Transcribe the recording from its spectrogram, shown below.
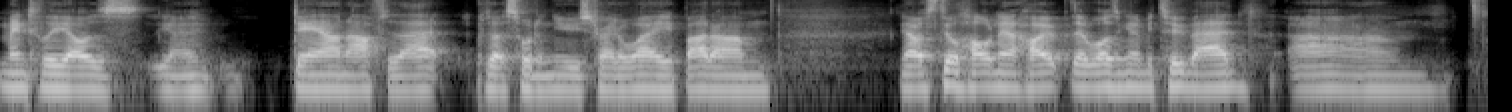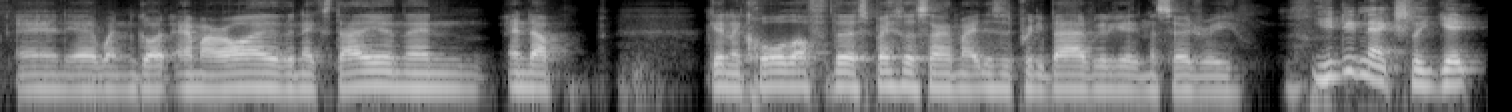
mentally I was you know down after that because I sort of knew straight away. But um, you know, I was still holding out hope that it wasn't going to be too bad. Um, and yeah, went and got MRI the next day, and then end up getting a call off the specialist saying, "Mate, this is pretty bad. We're going to get into surgery." You didn't actually get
